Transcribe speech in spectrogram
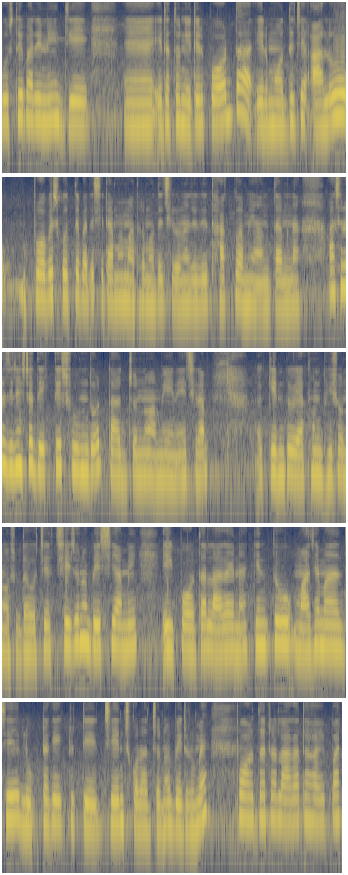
বুঝতে পারিনি যে এটা তো নেটের পর্দা, এর মধ্যে যে আলো প্রবেশ করতে পারে সেটা আমার মাথার মধ্যে ছিল না, যদি থাকতো আমি আনতাম না। আসলে জিনিসটা দেখতে সুন্দর, তার জন্য আমি এনেছিলাম। কিন্তু এখন ভীষণ অসুবিধা হচ্ছে, সেই জন্য বেশি আমি এই পর্দা লাগাই না। কিন্তু মাঝে মাঝে লুকটাকে একটু চেঞ্জ করার জন্য বেডরুমে পর্দাটা লাগাতে হয় বাট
